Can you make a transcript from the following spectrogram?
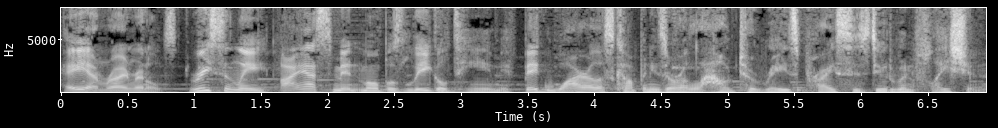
Hey, I'm Ryan Reynolds. Recently, I asked Mint Mobile's legal team if big wireless companies are allowed to raise prices due to inflation.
